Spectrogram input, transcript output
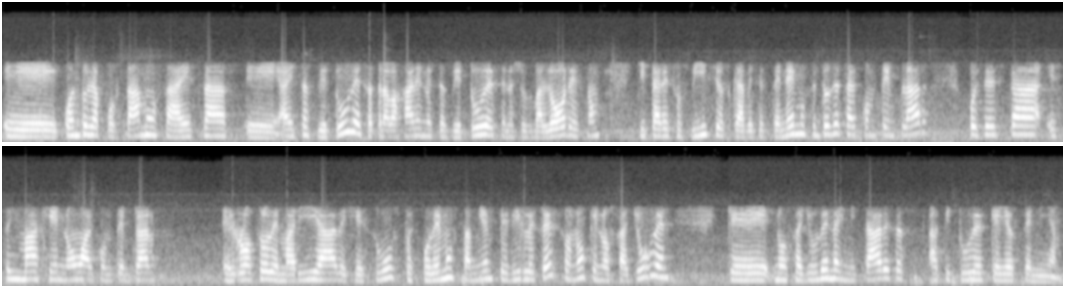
eh, cuánto le apostamos a estas eh, a estas virtudes, a trabajar en nuestras virtudes, en nuestros valores, ¿no? Quitar esos vicios que a veces tenemos. Entonces, al contemplar, pues esta esta imagen, ¿no? Al contemplar el rostro de María, de Jesús, pues podemos también pedirles eso, ¿no? Que nos ayuden, que nos ayuden a imitar esas actitudes que ellos tenían.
